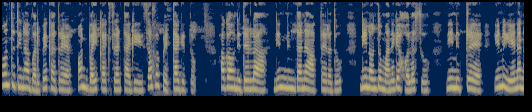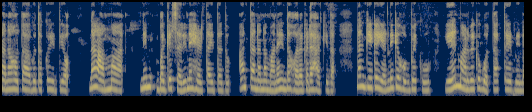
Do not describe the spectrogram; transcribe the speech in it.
ಒಂದು ದಿನ ಬರಬೇಕಾದ್ರೆ ಅವ್ನ ಬೈಕ್ ಆಕ್ಸಿಡೆಂಟ್ ಆಗಿ ಸ್ವಲ್ಪ ಪೆಟ್ಟಾಗಿತ್ತು. ಆಗ ಅವನು ಇದೆಲ್ಲ ನಿನ್ನಿಂದಾನೇ ಆಗ್ತಾ ಇರೋದು. ನೀನೊಂದು ಮನೆಗೆ ಹೊಲಸು. ನೀನಿದ್ದರೆ ಇನ್ನು ಏನೇನು ಅನಾಹುತ ಆಗೋದಕ್ಕೂ ಇದೆಯೋ? ನನ್ನ ಅಮ್ಮ ನಿನ್ನ ಬಗ್ಗೆ ಸರಿಯೇ ಹೇಳ್ತಾ ಇದ್ದದ್ದು ಅಂತ ನನ್ನ ಮನೆಯಿಂದ ಹೊರಗಡೆ ಹಾಕಿದ. ನನಗೀಗ ಎಲ್ಲಿಗೆ ಹೋಗಬೇಕು, ಏನು ಮಾಡಬೇಕು ಗೊತ್ತಾಗ್ತಾ ಇರಲಿಲ್ಲ.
